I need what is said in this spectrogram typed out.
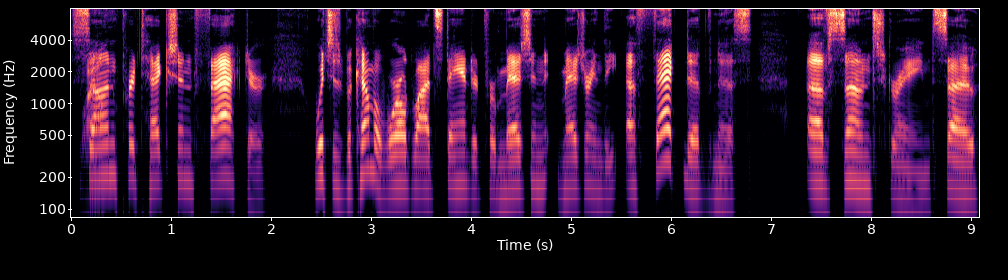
Sun Protection Factor, which has become a worldwide standard for measuring, measuring the effectiveness of sunscreen. So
